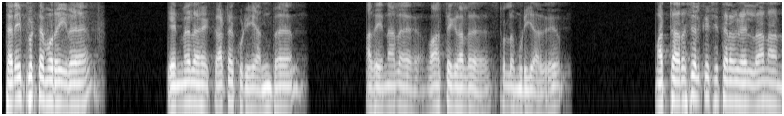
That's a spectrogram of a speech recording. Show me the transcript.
தனிப்பட்ட முறையில் என் மேல காட்டக்கூடிய அன்பை அதை என்னால் வார்த்தைகளால் சொல்ல முடியாது. மற்ற அரசியல் கட்சி தலைவர்கள் எல்லாம் நான்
